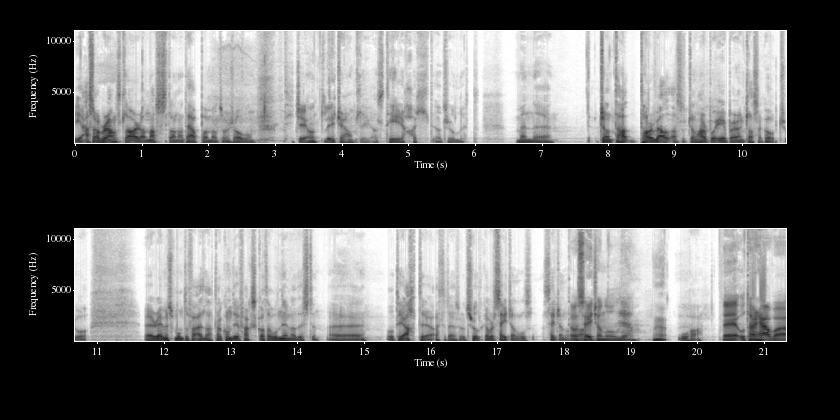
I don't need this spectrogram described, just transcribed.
ja alltså Browns klarar nästan att tappa mot sån show. TJ Huntley. TJ Huntley. Alltså det är helt otroligt. Men uh, John tar väl alltså John Harbaugh är bara en klassa coach och uh, Ravens måste för alla. Tar kunde faktiskt gott att vinna den här listan. Eh och till åter att det är så otroligt. Kan Sage Sajan också. Sajan. Det var Sajan ja. Ja. Oha. Eh och där här var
